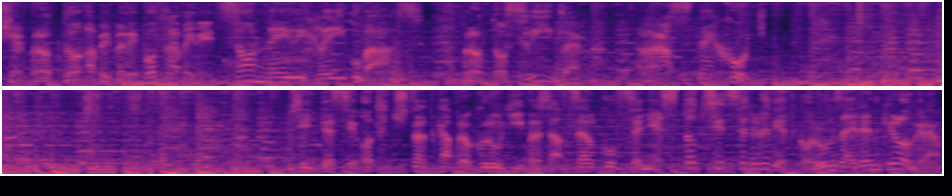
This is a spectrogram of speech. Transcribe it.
Vše proto, aby byly potraviny co nejrychleji u vás. Proto s Lidlem roste chuť. Přijďte si od čtvrtka pro krutí prsa v celku v ceně 139 korun za 1 kg.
